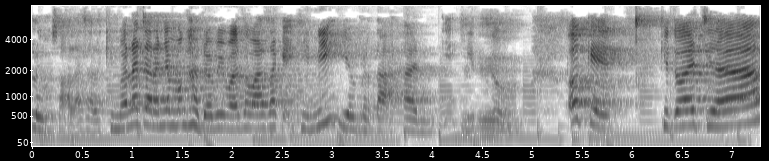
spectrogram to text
Loh salah salah. Gimana caranya menghadapi masa-masa kayak gini? Ya bertahan gitu. Mm-mm. Oke, gitu aja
